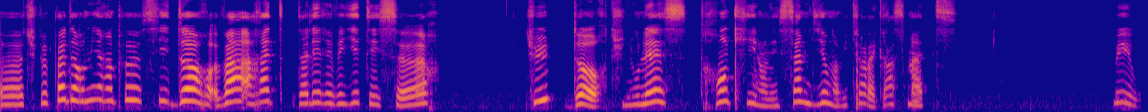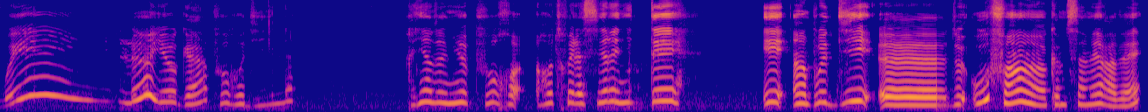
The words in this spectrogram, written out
euh, tu peux pas dormir un peu? Si, dors, va, arrête d'aller réveiller tes sœurs. Tu dors, tu nous laisses tranquille, on est samedi, on a envie de faire la grasse mat. Mais oui, le yoga pour Odile. Rien de mieux pour retrouver la sérénité et un body euh, de ouf, hein, comme sa mère avait.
